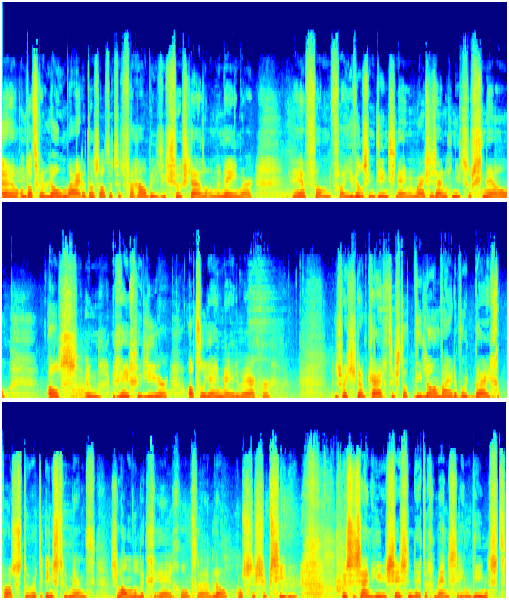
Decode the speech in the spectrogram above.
Uh, omdat hun loonwaarde, dat is altijd het verhaal bij die sociale ondernemer. Hè, van, van je wil ze in dienst nemen, maar ze zijn nog niet zo snel als een regulier ateliermedewerker. Dus wat je dan krijgt is dat die loonwaarde wordt bijgepast door het instrument, is landelijk geregeld, uh, loonkostensubsidie. Dus er zijn hier 36 mensen in dienst.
